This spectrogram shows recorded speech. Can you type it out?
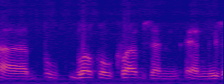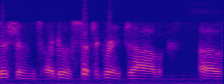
uh, local clubs and, and musicians are doing such a great job of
